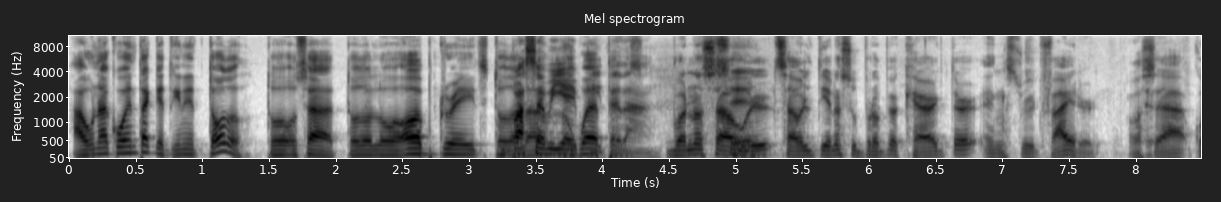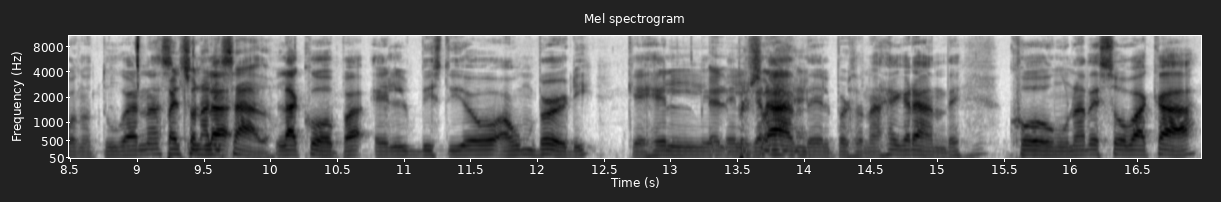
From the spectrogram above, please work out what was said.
a una cuenta que tiene todo. todo o sea, todos los upgrades, Un todos pase los VIP te weapons. dan. Bueno, Saúl, Saúl tiene su propio character en Street Fighter. O sea, cuando tú ganas la- Personalizado. La, copa, él vistió a un birdie, que es el, El grande, el personaje grande, con una de Sobacá,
